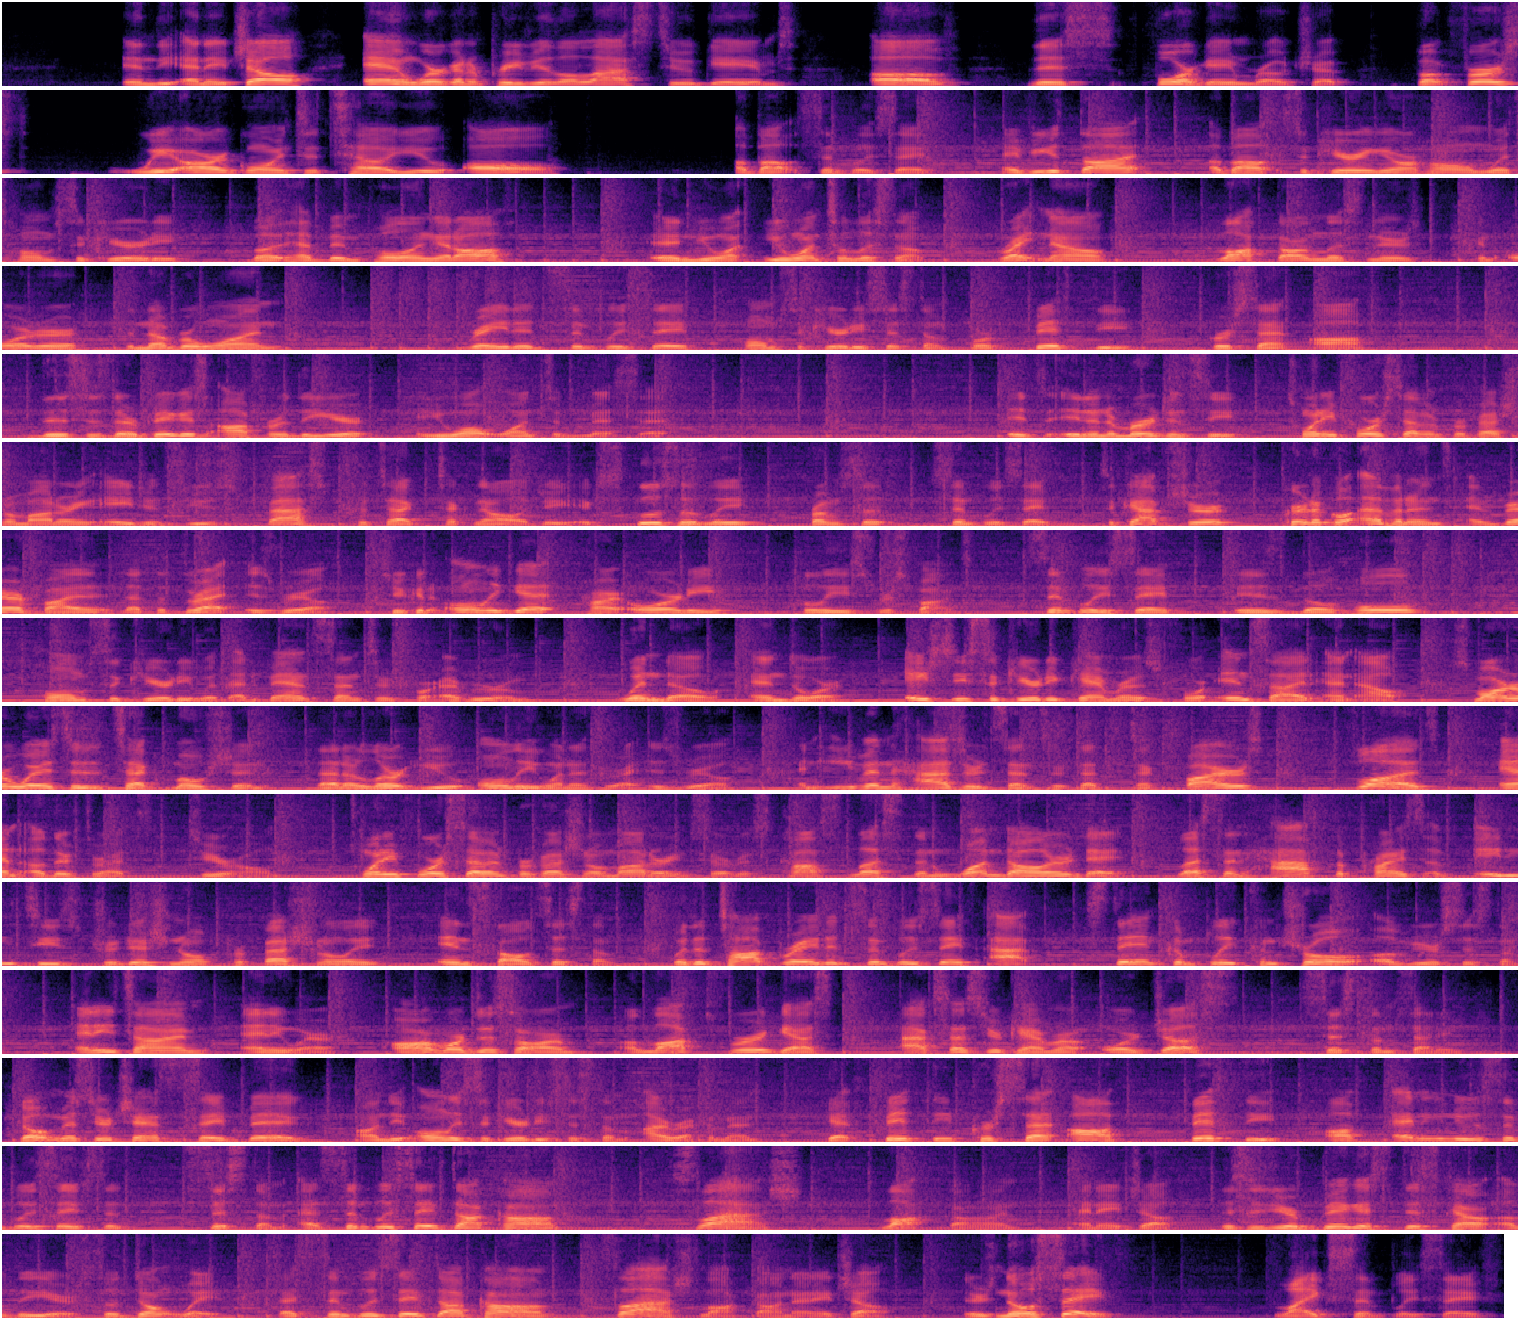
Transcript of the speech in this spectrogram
in the NHL, and we're going to preview the last two games of this four game road trip. But first, we are going to tell you all about SimpliSafe. If you thought about securing your home with home security but have been pulling it off and you want you want to listen up. Right now, Locked On listeners can order the number 1 rated SimpliSafe home security system for 50% off. This is their biggest offer of the year and you won't want to miss it. It's in an emergency 24 7 professional monitoring agents use Fast Protect technology exclusively from SimpliSafe to capture critical evidence and verify that the threat is real, so you can only get priority police response. SimpliSafe is the whole home security with advanced sensors for every room, window, and door, HD security cameras for inside and out, smarter ways to detect motion that alert you only when a threat is real and even hazard sensors that detect fires, floods, and other threats to your home. 24 7 professional monitoring service costs less than $1 a day, less than half the price of ADT's traditional professionally installed system. With a top rated SimpliSafe app, stay in complete control of your system, anytime, anywhere. Arm or disarm, unlocked for a guest, access your camera, or just system setting. Don't miss your chance to save big on the only security system I recommend. Get 50% off, 50 off any new SimpliSafe system at simplisafe.com slash locked on NHL. This is your biggest discount of the year, so don't wait. That's simplisafe.com slash locked on NHL. There's no safe like SimpliSafe.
